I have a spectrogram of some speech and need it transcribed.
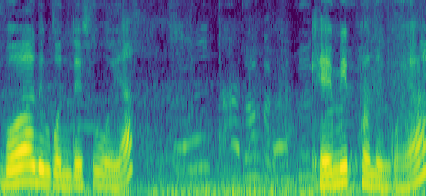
뭐 하는 건데 수호야? 개미 파는 거야?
